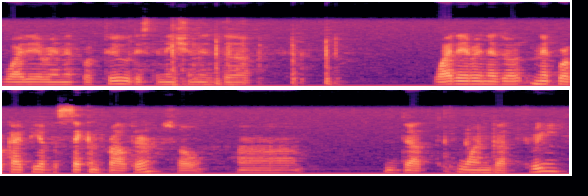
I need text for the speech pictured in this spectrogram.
wide area network 2 destination is the wide area network, network IP of the second router. So uh, dot 1.3 uh,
